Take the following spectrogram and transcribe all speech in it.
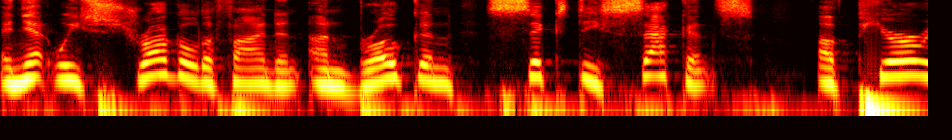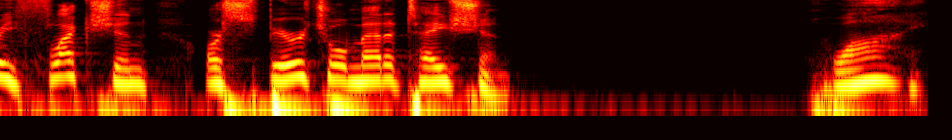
and yet we struggle to find an unbroken 60 seconds of pure reflection or spiritual meditation. Why?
